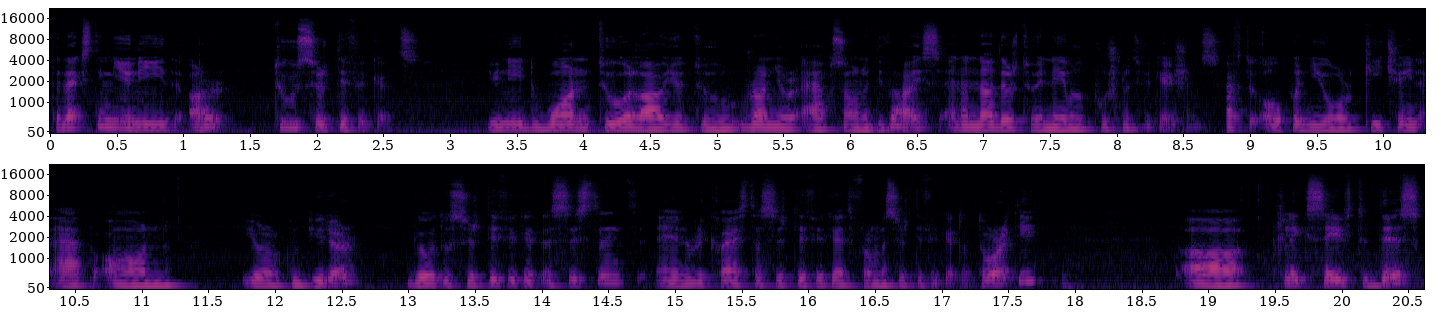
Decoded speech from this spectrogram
The next thing you need are two certificates. You need one to allow you to run your apps on a device and another to enable push notifications. You have to open your keychain app on your computer, go to certificate assistant and request a certificate from a certificate authority. Uh, click save to disk.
